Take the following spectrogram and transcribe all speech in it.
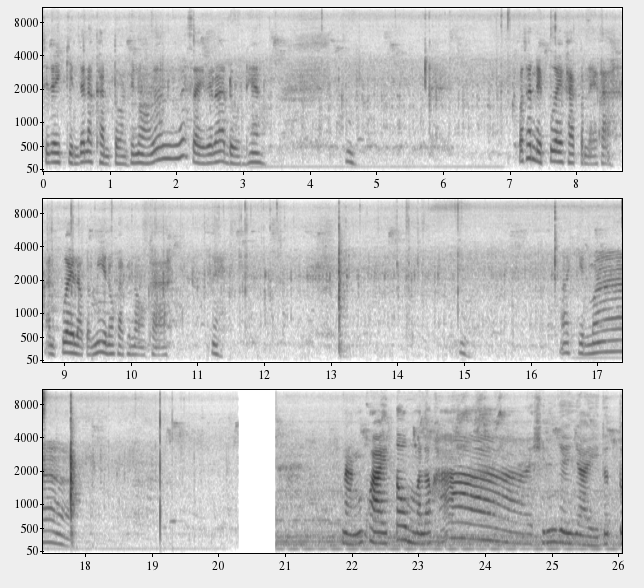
สิได้กินได้ละขั้นตอนพี่น้องเอ้ยใส่เวลาโดนแห้งอืมว่าท่านได้เปื่อยคักปานไหนค่ะ อันเปื่อยเราก็มีเนาะค่ะพี่น้องค่ะนี่อืม น่ากินมาก หนังควายต้มมาแล้วค่ะ ชิ้นใหญ่ๆโต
